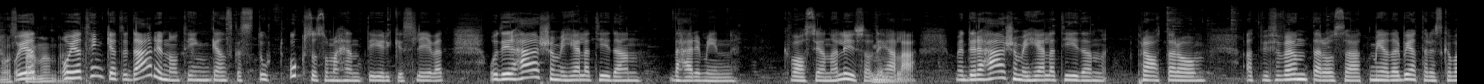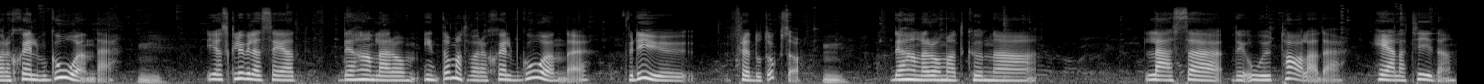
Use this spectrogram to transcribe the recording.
Ja, och, jag, och jag tänker att det där är någonting ganska stort också som har hänt i yrkeslivet. Och det är det här som vi hela tiden, det här är min kvasianalys av det Mm. hela. Men det är det här som vi hela tiden pratar om att vi förväntar oss att medarbetare ska vara självgående. Mm. Jag skulle vilja säga att det handlar om, inte om att vara självgående, för det är ju Freddot också. Mm. Det handlar om att kunna läsa det outtalade hela tiden.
